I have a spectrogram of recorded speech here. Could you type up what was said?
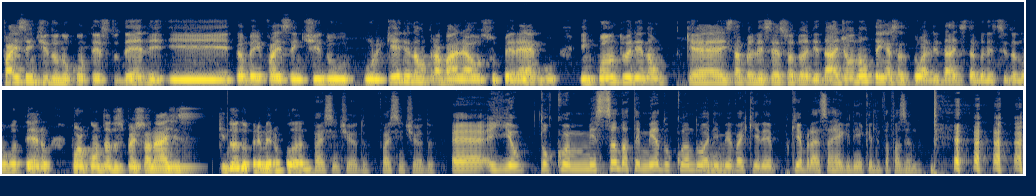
faz sentido no contexto dele e também faz sentido porque ele não trabalhar o superego enquanto ele não quer estabelecer a sua dualidade ou não tem essa dualidade estabelecida no roteiro por conta dos personagens que dão no primeiro plano. Faz sentido, faz sentido. É, e eu tô começando a ter medo quando o anime vai querer quebrar essa regrinha que ele tá fazendo.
